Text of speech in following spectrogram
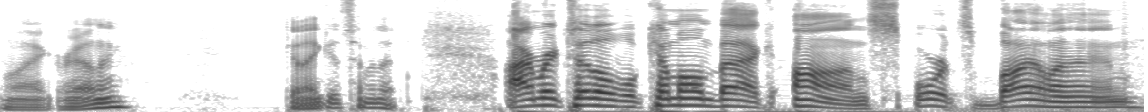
I'm like, really? Can I get some of that? I'm Rick Tittle. We'll come on back on Sports Byline.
